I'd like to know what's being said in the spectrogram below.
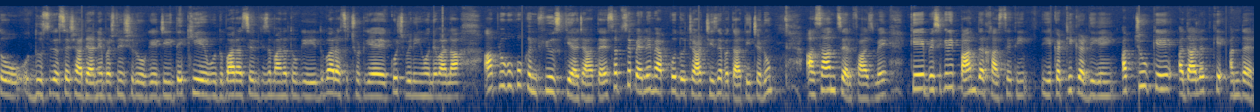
तो दूसरी तरफ़ से शादियाने बचने शुरू हो गए, जी, देखिए, वो दोबारा से उनकी ज़मानत होगी, दोबारा से छुट गए कुछ भी नहीं होने वाला। आप लोगों को कन्फ्यूज़ किया जाता है। सबसे पहले मैं आपको दो चार चीज़ें बताती चलूँ आसान से अल्फाज में कि बेसिकली पाँच दरख्वास्तें थी, ये इकट्ठी कर दी गई। अब चूँकि अदालत के अंदर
